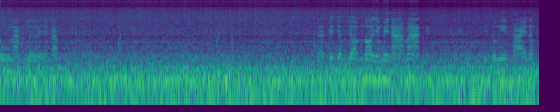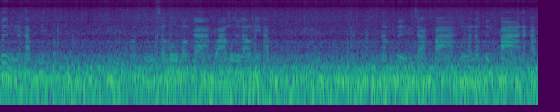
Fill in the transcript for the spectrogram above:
ลงหนักเลยนะครับ แต่เป็นหย่อมๆเนอกยังไม่หนามากนี่ตรงนี้ขายน้ำผึ้งนะครับถึงสโลนองกาขวามือเรานี่ครับ จากป่าเหมือนน้ำผึ้งป่านะครับ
